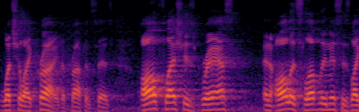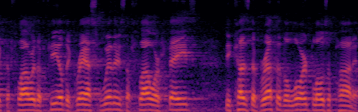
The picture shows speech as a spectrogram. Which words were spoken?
What shall I cry? The prophet says, All flesh is grass, and all its loveliness is like the flower of the field. The grass withers, the flower fades, because the breath of the Lord blows upon it.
